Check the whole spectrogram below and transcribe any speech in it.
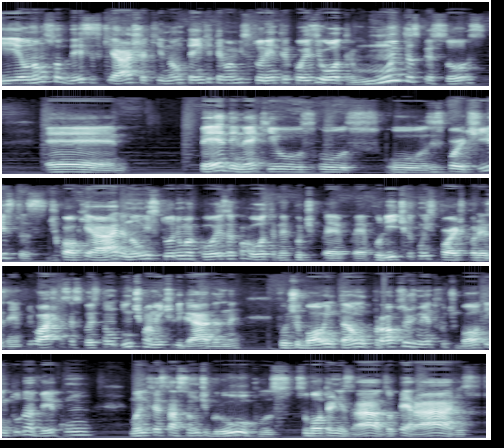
E eu não sou desses que acha que não tem que ter uma mistura entre coisa e outra. Muitas pessoas é, pedem né, que os, os, os, esportistas de qualquer área não misturem uma coisa com a outra, né? É, é, política com esporte, por exemplo. Eu acho que essas coisas estão intimamente ligadas, né? Futebol, então, o próprio surgimento do futebol tem tudo a ver com manifestação de grupos subalternizados, operários,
